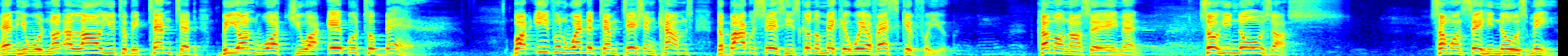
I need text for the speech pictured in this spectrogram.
and He will not allow you to be tempted beyond what you are able to bear. But even when the temptation comes, the Bible says He's going to make a way of escape for you. Come on now, say amen. amen. So He knows us. Someone say, He knows me.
